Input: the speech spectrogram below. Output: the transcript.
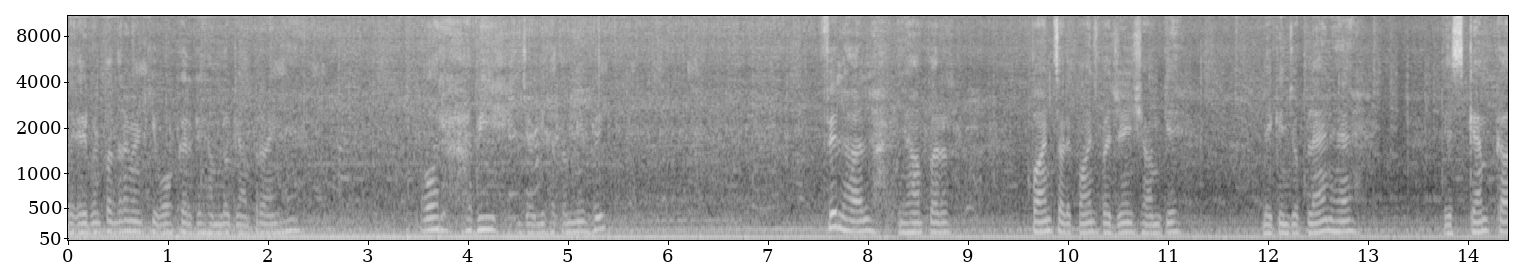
तकरीबन 15 मिनट की वॉक करके हम लोग यहाँ पर आए हैं। और अभी जर्नी ख़त्म नहीं हुई। फ़िलहाल यहाँ पर पाँच, साढ़े पाँच बजे हैं शाम के, लेकिन जो प्लान है इस कैंप का,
